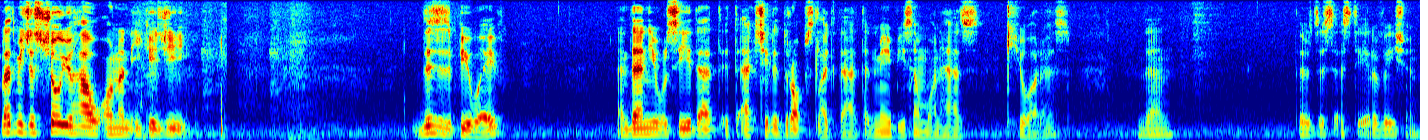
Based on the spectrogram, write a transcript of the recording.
let me just show you how on an EKG. This is a P wave and then you will see that it actually drops like that and maybe someone has QRS then there's this ST elevation.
